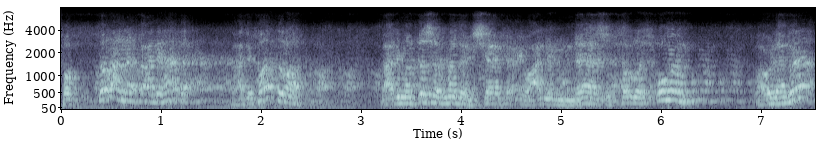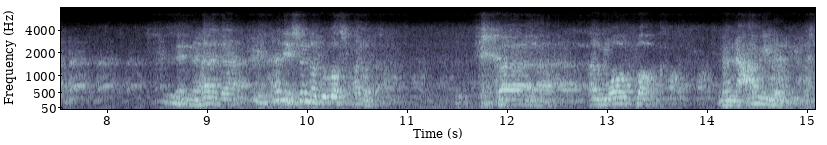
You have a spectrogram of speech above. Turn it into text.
فطرعنا بعد هذا بعد فترة بعد ما انتشر مدى الشافعي وعلم الناس وخرج أمم وعلماء. لأن هذا هذه سنة الله سبحانه وتعالى. فالموفق من عمل لله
